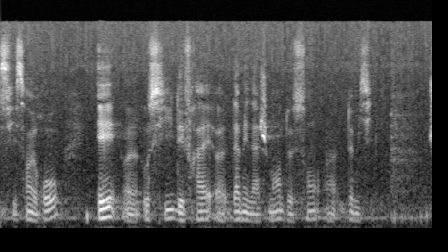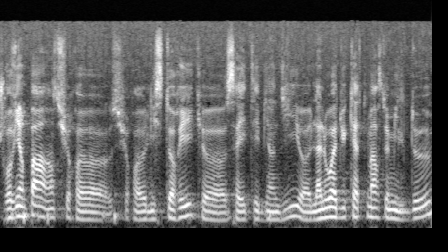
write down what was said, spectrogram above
600 euros et euh, aussi des frais euh, d'aménagement de son euh, domicile. Je ne reviens pas hein, sur, sur l'historique, ça a été bien dit. La loi du 4 mars 2002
